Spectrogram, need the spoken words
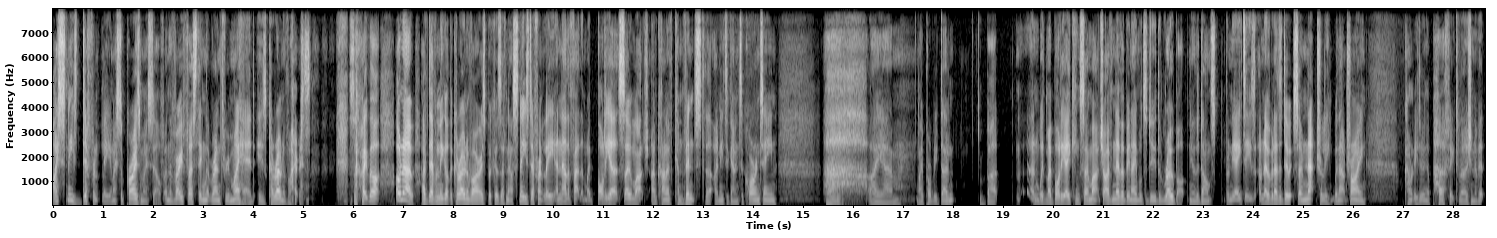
I sneezed differently and I surprised myself. And the very first thing that ran through my head is coronavirus. so I thought, oh no, I've definitely got the coronavirus because I've now sneezed differently. And now the fact that my body hurts so much, I'm kind of convinced that I need to go into quarantine. I um I probably don't, but and with my body aching so much, I've never been able to do the robot, you know, the dance from the 80s. I've never been able to do it so naturally without trying. I'm currently doing a perfect version of it.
